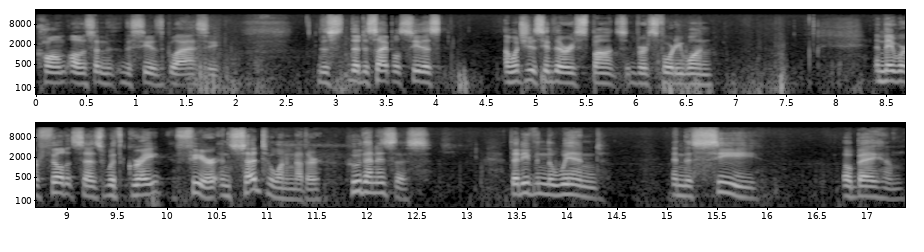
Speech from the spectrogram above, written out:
calm, all of a sudden the sea is glassy. This, the disciples see this. I want you to see their response in verse 41. And they were filled, it says, with great fear and said to one another, Who then is this? That even the wind and the sea obey him.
